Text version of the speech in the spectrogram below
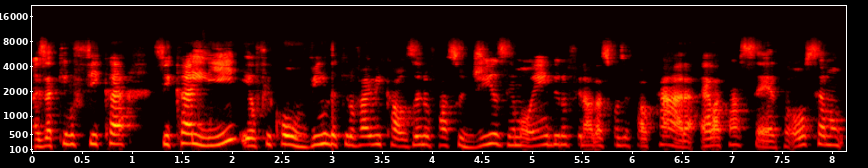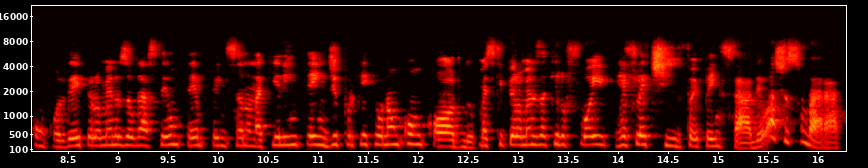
mas aquilo fica fica ali, eu fico ouvindo, aquilo vai me causando, eu passo dias remoendo e no final das contas eu falo, cara, ela tá certa. Ou se eu não concordei, pelo menos eu gastei um tempo pensando naquilo e entendi por que, que eu não concordo, mas que pelo menos aquilo foi refletido, foi pensado. Eu acho isso um barato.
